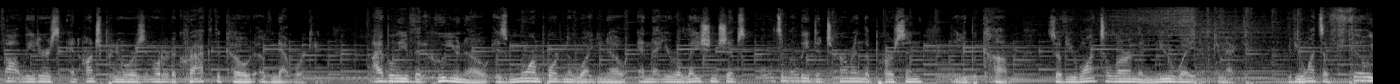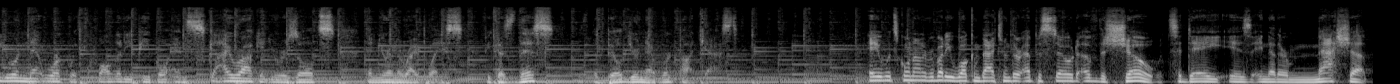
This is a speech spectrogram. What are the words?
thought leaders, and entrepreneurs in order to crack the code of networking. I believe that who you know is more important than what you know, and that your relationships ultimately determine the person that you become. So if you want to learn the new way of connecting, if you want to fill your network with quality people and skyrocket your results, then you're in the right place because this is the Build Your Network podcast. Hey, what's going on, everybody? Welcome back to another episode of the show. Today is another mashup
